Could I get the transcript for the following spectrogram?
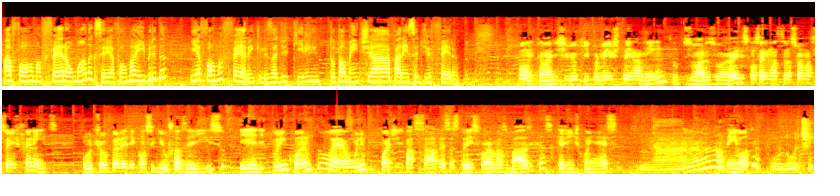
A forma fera humana, que seria a forma híbrida, e a forma fera, em que eles adquirem totalmente a aparência de fera. Bom, então a gente viu que por meio de treinamento, os usuários eles conseguem umas transformações diferentes. O Chopper ele conseguiu fazer isso e ele, por enquanto, é o único que pode passar dessas três formas básicas que a gente conhece. Não, não, não, não. Tem outro? O Lute,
